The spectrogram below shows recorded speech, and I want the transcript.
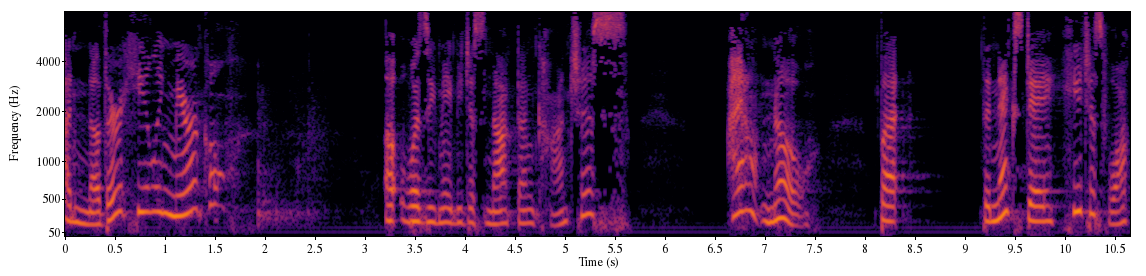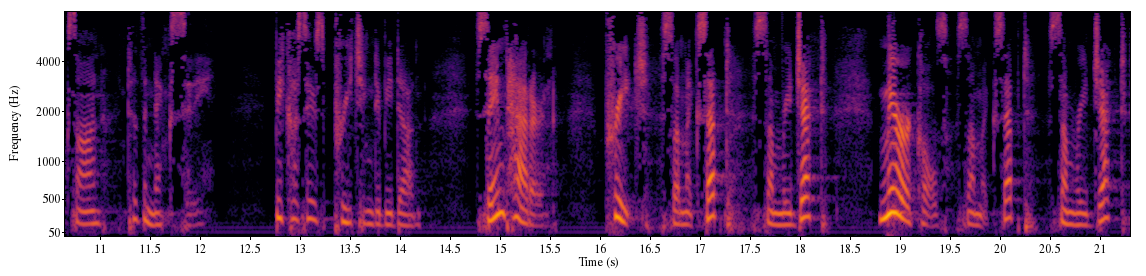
another healing miracle? Uh, was he maybe just knocked unconscious? I don't know. But the next day, he just walks on to the next city because there's preaching to be done. Same pattern preach. Some accept, some reject. Miracles. Some accept, some reject.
